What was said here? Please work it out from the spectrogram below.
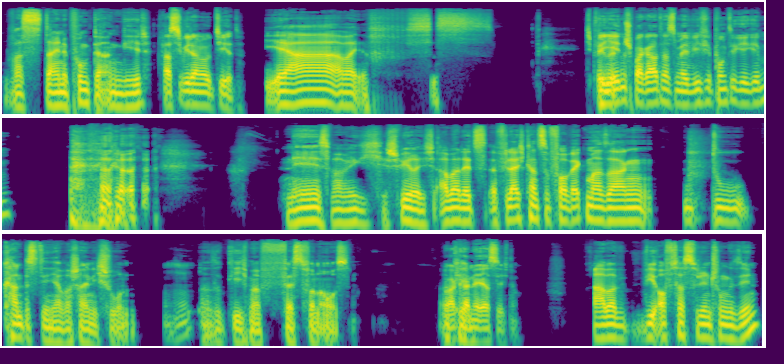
was deine Punkte angeht. Hast du wieder notiert? Ja, aber ach, es ist. Ich Für jeden Spagat hast du mir wie viele Punkte gegeben? Nee, es war wirklich schwierig. Aber jetzt, äh, vielleicht kannst du vorweg mal sagen, du kanntest den ja wahrscheinlich schon. Mhm. Also gehe ich mal fest von aus. War Okay. keine Erstsichtung. Aber wie oft hast du den schon gesehen?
